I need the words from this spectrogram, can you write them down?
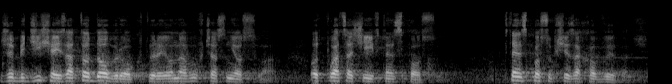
żeby dzisiaj za to dobro, które ona wówczas niosła, odpłacać jej w ten sposób, w ten sposób się zachowywać?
